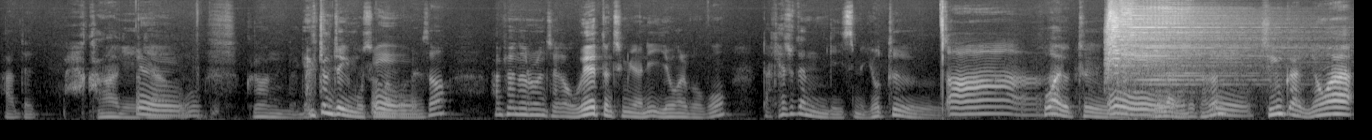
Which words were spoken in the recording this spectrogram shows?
한테 막 강하게 얘기하고 그런 열정적인 모습만 음. 보면서 한편으로는 제가 오해했던 측면이 이 영화를 보고 딱 해소된 게 있습니다. 요트 아, 호화 요트 음. 논란인데 저는 음. 지금까지 영화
